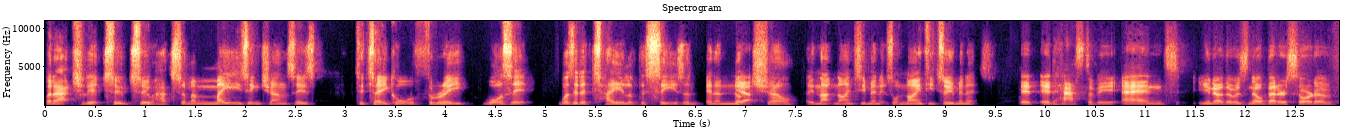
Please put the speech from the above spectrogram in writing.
but actually at 2 2 had some amazing chances to take all three. Was it was it a tale of the season in a nutshell yeah. in that 90 minutes or 92 minutes? It, it has to be. And, you know, there was no better sort of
